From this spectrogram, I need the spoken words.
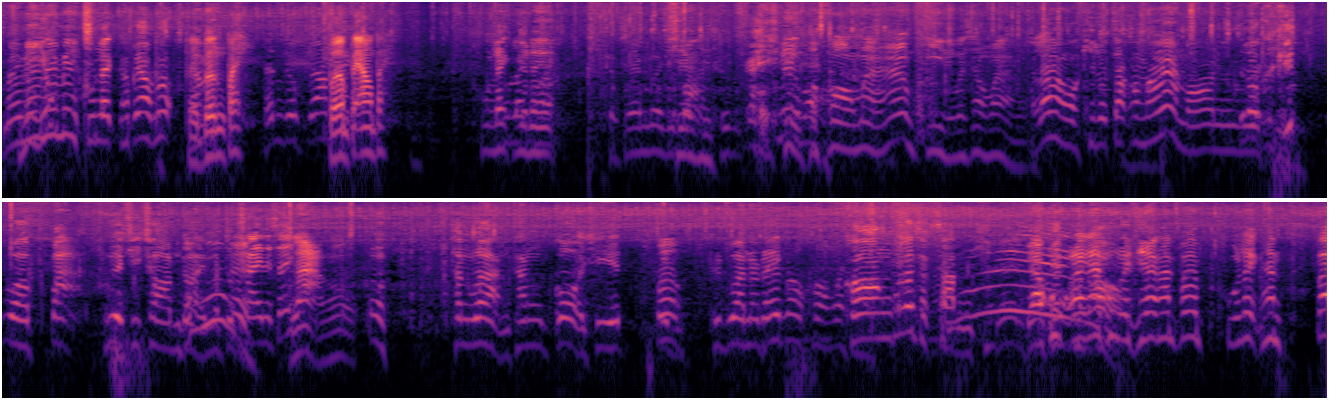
ไม่มีไม่มีคุณเล็กครับไปเอาแล้วไปเบิ่งไปเพิ่มไปเอาไปคุณเล็กอยู่ในเชียงเรื่องเอาคลองมาอ้าวกี่นี่มันเช่ามากแล้วขี่รถจักรมาหมอนี่เราคิดว่าปะเพื่อชีชอนได้มันต้องใช้ในไซล่าง ทั้งล่างทั้งก้อชีสคือวันอะไรคลองเพื่อสักสันอย่าผูกอะไรนะผูกไอเทียงกันไปผูกเล็กกันแต่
